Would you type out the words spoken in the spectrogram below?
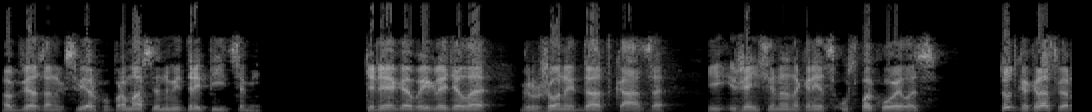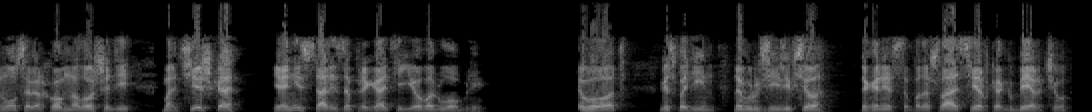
обвязанных сверху промасленными тряпицами. Телега выглядела груженной до отказа, и женщина, наконец, успокоилась. Тут как раз вернулся верхом на лошади мальчишка, и они стали запрягать ее в оглобли. — Вот, господин, нагрузили все. Наконец-то подошла сервка к Берчу.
